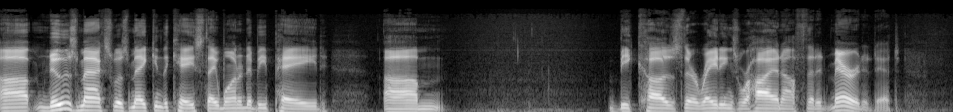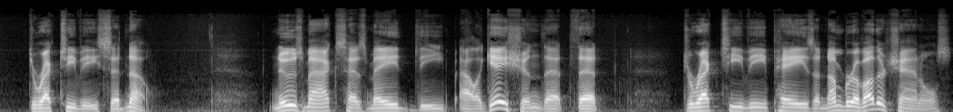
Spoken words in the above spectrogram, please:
Uh, Newsmax was making the case they wanted to be paid um, because their ratings were high enough that it merited it. DirecTV said no. Newsmax has made the allegation that that DirecTV pays a number of other channels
